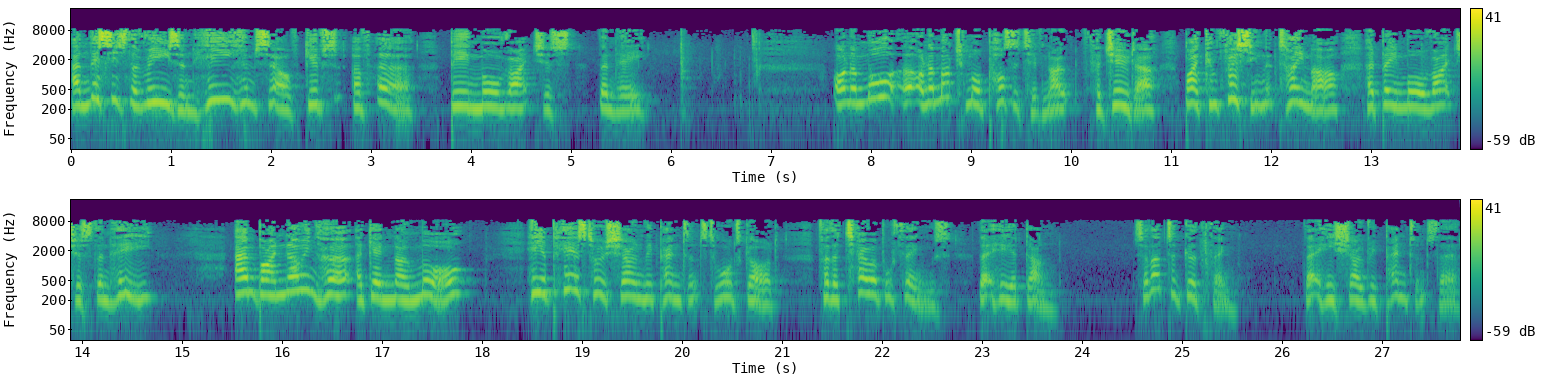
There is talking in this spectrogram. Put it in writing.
And this is the reason he himself gives of her being more righteous than he. On a more, on a much more positive note for Judah, by confessing that Tamar had been more righteous than he, and by knowing her again no more, he appears to have shown repentance towards God for the terrible things that he had done. So that's a good thing that he showed repentance there.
